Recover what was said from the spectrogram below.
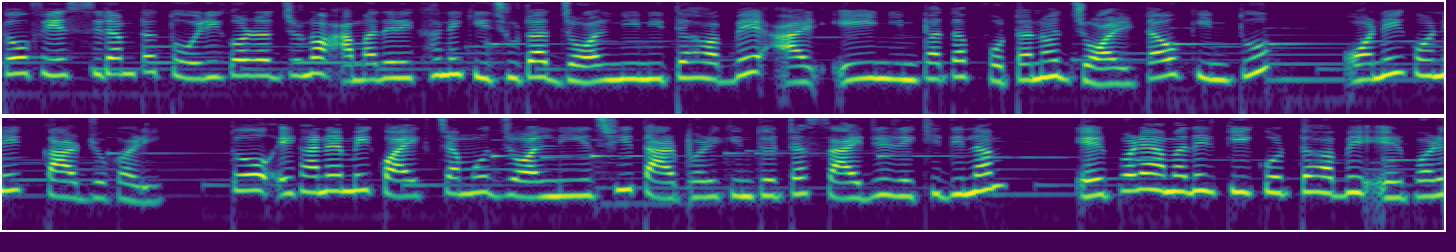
তো ফেস সিরামটা তৈরি করার জন্য আমাদের এখানে কিছুটা জল নিয়ে নিতে হবে আর এই নিম পাতা ফোটানো জলটাও কিন্তু অনেক অনেক কার্যকারী। তো এখানে আমি কয়েক চামচ জল নিয়েছি, তারপরে কিন্তু এটা সাইডে রেখে দিলাম। এরপরে আমাদের কি করতে হবে? এরপরে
